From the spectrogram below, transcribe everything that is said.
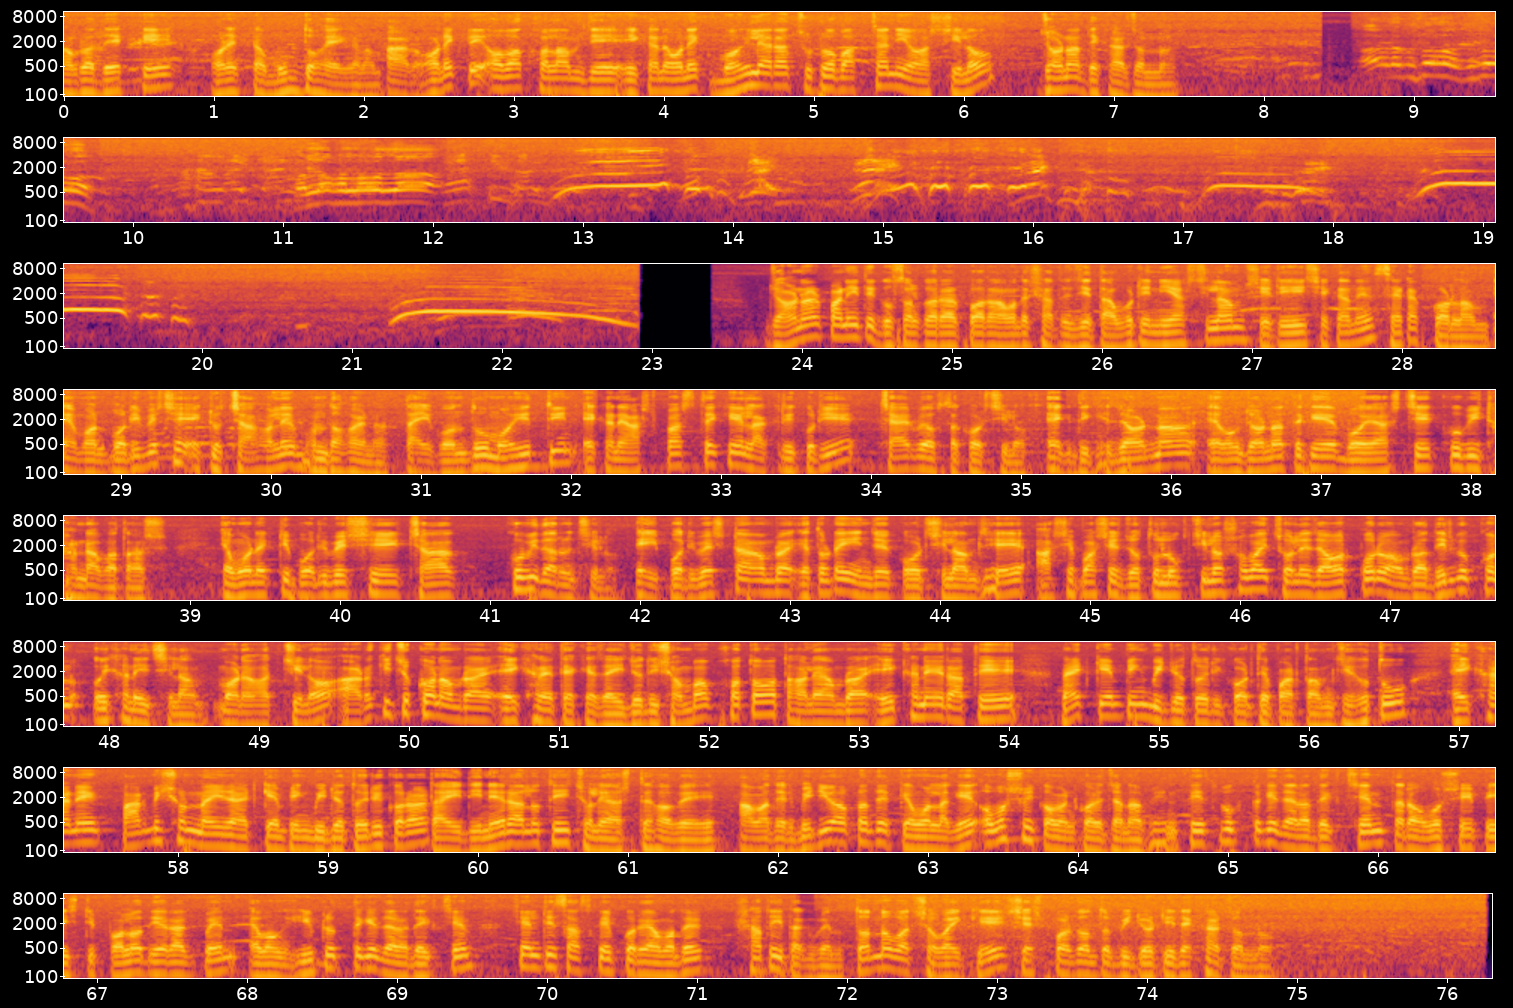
আমরা দেখে অনেকটা মুগ্ধ হয়ে গেলাম আর অনেকটাই অবাক হলাম যে এখানে অনেক মহিলারা ছোট বাচ্চা নিয়ে আসছিল জনা দেখার জন্য ঝর্ণার পানিতে গোসল করার পর আমাদের সাথে যে তাঁবুটি নিয়ে আসছিলাম, সেটি সেখানে সেট করলাম। এমন পরিবেশে একটু চা হলে বন্ধ হয় না। তাই বন্ধু মহিউদ্দিন এখানে আশপাশ থেকে লাকড়ি করিয়ে চায়ের ব্যবস্থা করছিল। একদিকে ঝর্ণা এবং ঝর্ণা থেকে বয়ে আসছে খুবই ঠান্ডা বাতাস। এমন একটি পরিবেশে চা খুবই দারুণ ছিল। এই পরিবেশটা আমরা এতটাই এনজয় করছিলাম যে আশেপাশে যত লোক ছিল সবাই চলে যাওয়ার পরেও আমরা দীর্ঘক্ষণ ওইখানেই ছিলাম। মনে হচ্ছিল আরও কিছুক্ষণ আমরা এইখানে থেকে যাই। যদি সম্ভব হতো তাহলে আমরা এইখানে রাতে নাইট ক্যাম্পিং ভিডিও তৈরি করতে পারতাম। যেহেতু এইখানে পারমিশন নাই নাইট ক্যাম্পিং ভিডিও তৈরি করার, তাই দিনের আলোতেই চলে আসতে হবে। আমাদের ভিডিও আপনাদের কেমন লাগে অবশ্যই কমেন্ট করে জানাবেন। ফেসবুক থেকে যারা দেখছেন তারা অবশ্যই পেজটি ফলো দিয়ে রাখবেন এবং ইউটিউব থেকে যারা দেখছেন চ্যানেলটি সাবস্ক্রাইব করে আমাদের সাথেই থাকবেন। ধন্যবাদ সবাইকে। শেষ পর্যন্ত ভিডিওটি দেখার জন্য।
